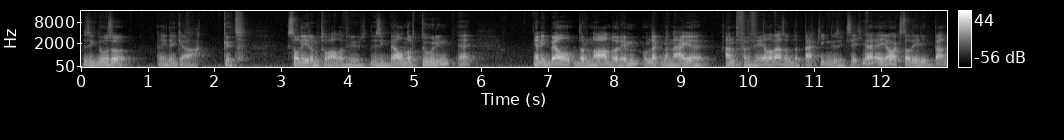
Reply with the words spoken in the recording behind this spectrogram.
Dus ik doe zo en ik denk, ah, kut. Ik stond hier om 12 uur. Dus ik bel naar Touring. Hè. En ik bel daarna naar hem, omdat ik mijn eigen aan het vervelen was op de parking. Dus ik zeg, hey, ja, ik sta hier in pan.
